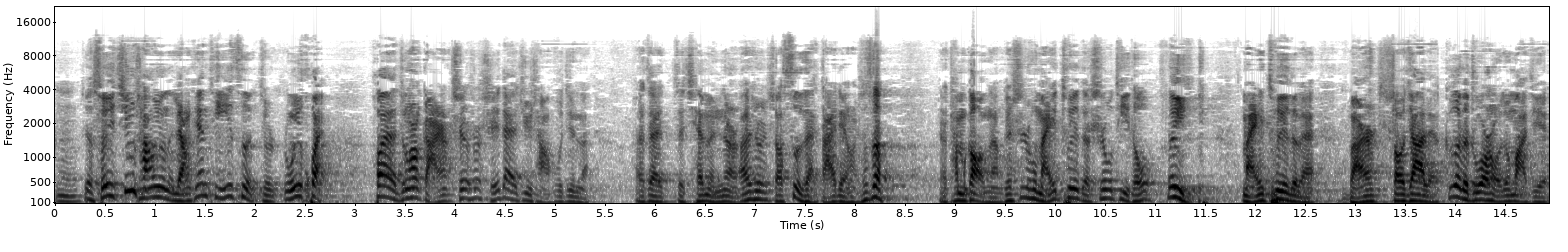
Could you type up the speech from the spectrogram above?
嗯，这所以经常用的两天剃一次，就是容易坏。坏了正好赶上，谁说谁在剧场附近了？啊，在在前门那儿，啊，就是小四在打一电话，小四，呃他们告诉他给师傅买一推子，师傅剃头。哎，买一推子来，晚上烧家里，搁在桌上我就骂街，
